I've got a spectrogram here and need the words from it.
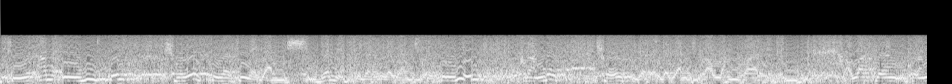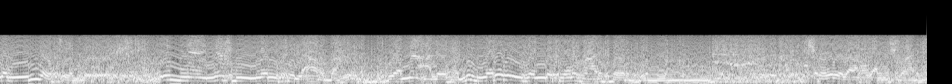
isimdir ama ilginçtir çoğu sıratıyla gelmiş. Cemiyet sıratıyla gelmiş. Tekil değil Kur'an'da çoğu sıratıyla gelmiştir Allah'ın varisi Allah Kur'an'da buyuruyor ki İnna nahnu nerisul arda ve ma aleyha. Biz yere ve üzerindekilere varis oluruz çoğu olarak gelmiş varis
